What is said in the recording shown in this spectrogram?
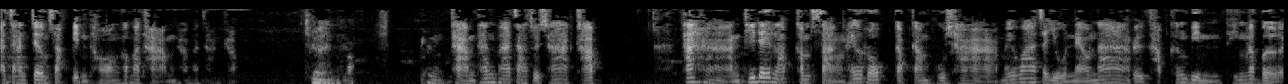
อาจารย์เจิมศักดิ์ปิ่นทองเข้ามาถามครับ อาจารย์ครับ เชิญถามท่านพระอาจารย์สุชาติครับ ทหารที่ได้รับคำสั่งให้รบกับกัมพูชา ไม่ว่าจะอยู่แนวหน้าหรือขับเครื่องบินทิ้งระเบิด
